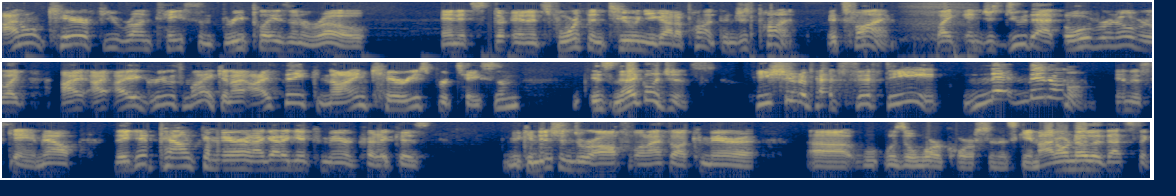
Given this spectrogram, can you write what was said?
I don't care if you run Taysom three plays in a row and it's th- and it's fourth and two and you got to punt, then just punt. It's fine. Like and just do that over and over. Like I I, I agree with Mike, and I, I think nine carries for Taysom is negligence. He should have had 15 net minimum in this game. Now they did pound Kamara, and I got to give Kamara credit because the conditions were awful, and I thought Kamara uh, was a workhorse in this game. I don't know that that's the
